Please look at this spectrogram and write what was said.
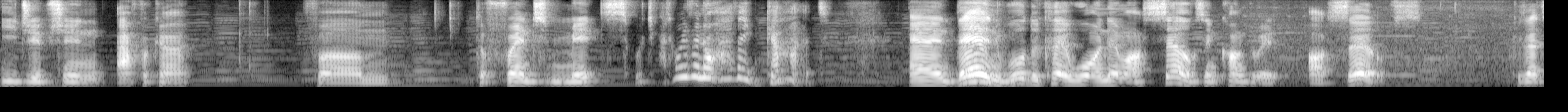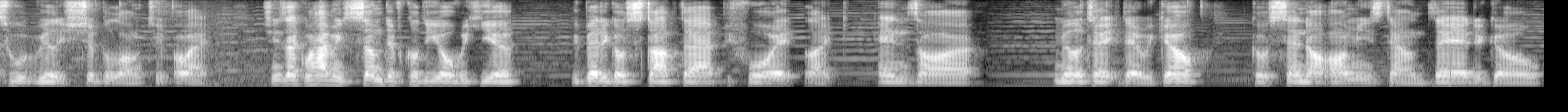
Egyptian Africa from the French mitts, which I don't even know how they got. And then we'll declare war on them ourselves and conquer it ourselves. Because that's who it really should belong to. Alright. Seems like we're having some difficulty over here. We better go stop that before it, like, ends our military. There we go. Go send our armies down there to go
